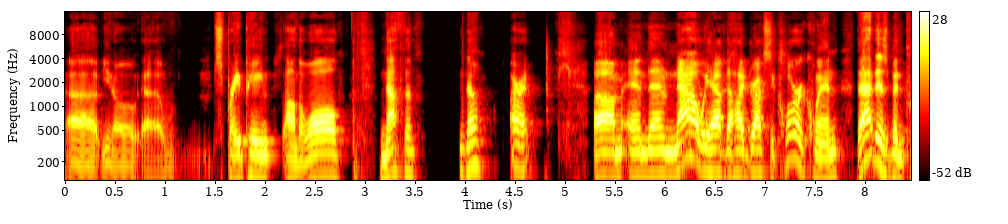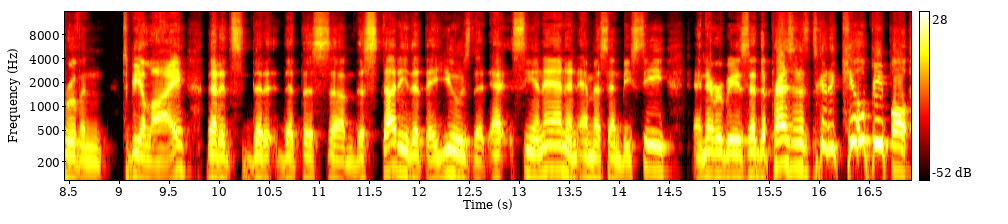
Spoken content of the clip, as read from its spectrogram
uh, you know, uh, spray paint on the wall. Nothing. No. All right. Um, and then now we have the hydroxychloroquine that has been proven to be a lie. That it's that that this um, the study that they use that CNN and MSNBC and everybody said the president's going to kill people.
